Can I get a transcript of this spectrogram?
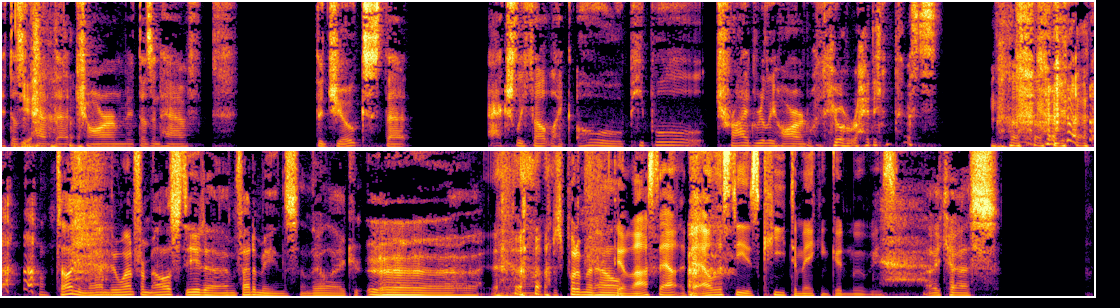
It doesn't Yeah. have that charm. It doesn't have the jokes that actually felt like, oh, people tried really hard when they were writing this. Yeah. I'm telling you, man, they went from LSD to amphetamines, and they're like, "Ugh, just put them in hell. the last L- the LSD is key to making good movies. I guess. You're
